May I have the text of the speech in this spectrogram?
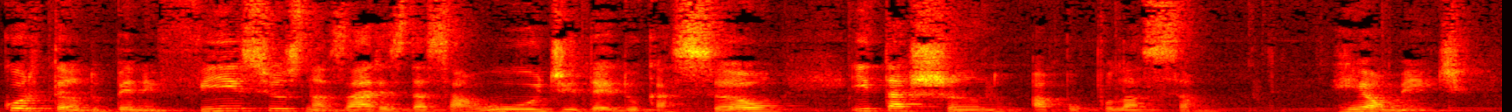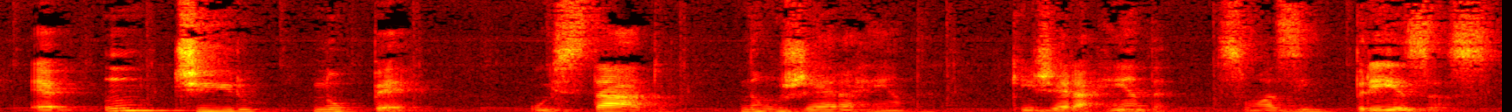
cortando benefícios nas áreas da saúde, da educação e taxando a população. Realmente é um tiro no pé. O Estado não gera renda. Quem gera renda são as empresas.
